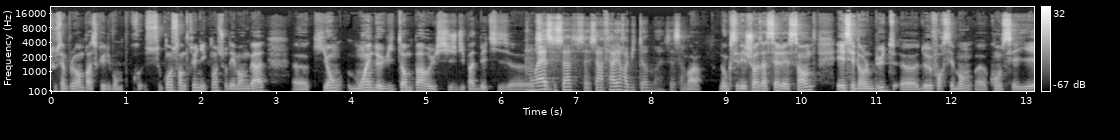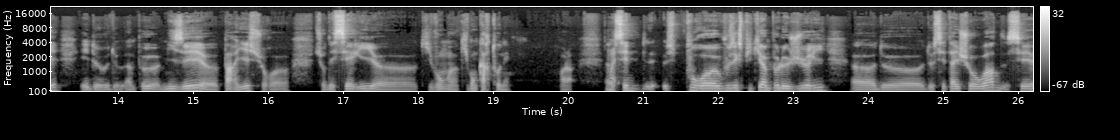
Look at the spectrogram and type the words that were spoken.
tout simplement parce qu'ils vont se concentrer uniquement sur des mangas qui ont moins de 8 tomes parus, si je dis pas de bêtises. ouais, c'est ça, c'est inférieur à 8 tomes, c'est ça. Voilà. Donc c'est des choses assez récentes et c'est dans le but de forcément conseiller et de, un peu miser, parier sur, sur des séries qui, vont, qui vont cartonner. Voilà. C'est pour vous expliquer un peu le jury de, de ces Taisho Awards, c'est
